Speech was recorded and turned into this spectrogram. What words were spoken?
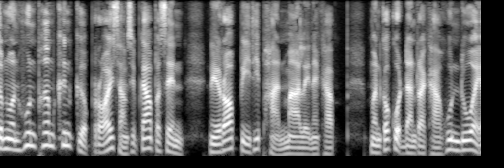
จำนวนหุ้นเพิ่มขึ้นเกือบ 139%ในรอบปีที่ผ่านมาเลยนะครับ มันก็กดดันราคาหุ้นด้วย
